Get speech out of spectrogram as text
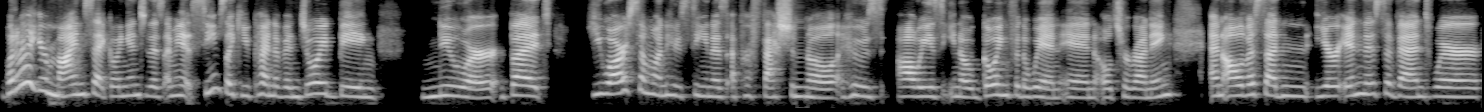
What about your mindset going into this? I mean it seems like you kind of enjoyed being newer but you are someone who's seen as a professional who's always you know going for the win in ultra running. And all of a sudden you're in this event where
